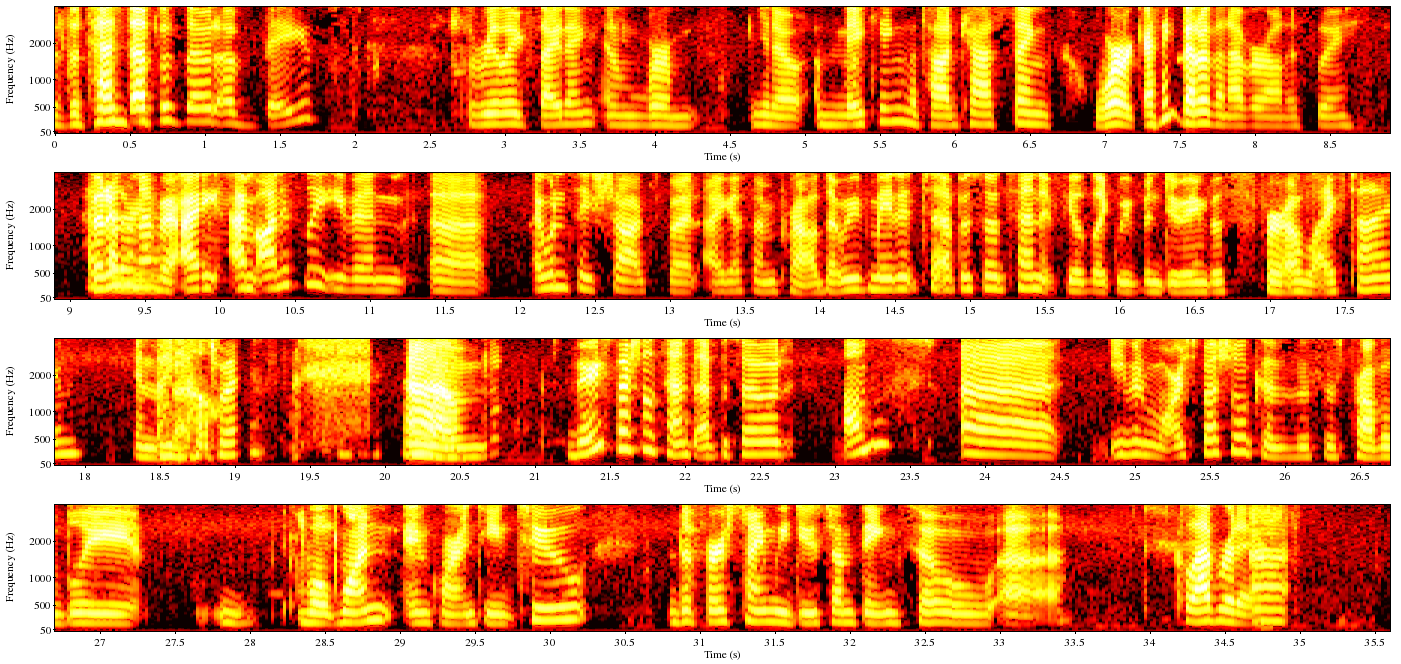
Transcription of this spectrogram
Is the 10th episode of Based. It's really exciting. And we're, you know, making the podcast thing work. I think better than ever, honestly. Hi, Better than ever. I I'm honestly even uh I wouldn't say shocked, but I guess I'm proud that we've made it to episode 10. It feels like we've been doing this for a lifetime in the I best know. way. Um very special 10th episode. Almost uh even more special cuz this is probably well, one in quarantine, two the first time we do something so uh Collaborative. uh,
